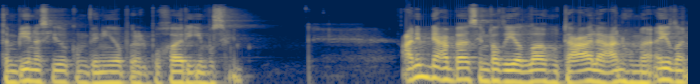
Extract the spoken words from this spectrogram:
también ha sido convenido por el Bukhari y Muslim. عن ابن عباس رضي الله تعالى عنهما أيضا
